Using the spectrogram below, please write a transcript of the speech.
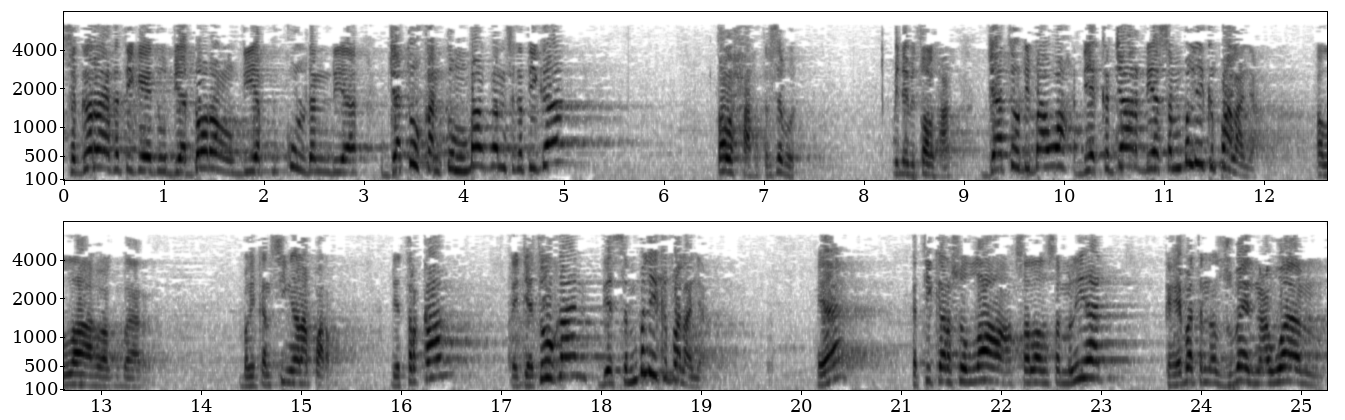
Segera ketika itu dia dorong, dia pukul dan dia jatuhkan, tumbangkan seketika Talha tersebut. Bin Abi Talha. Jatuh di bawah dia kejar dia sembeli kepalanya. Allahu Akbar. Bagikan singa lapar. Dia terkam dia jatuhkan dia sembeli kepalanya. Ya? Ketika Rasulullah sallallahu alaihi wasallam melihat kehebatan Az-Zubair bin Awam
